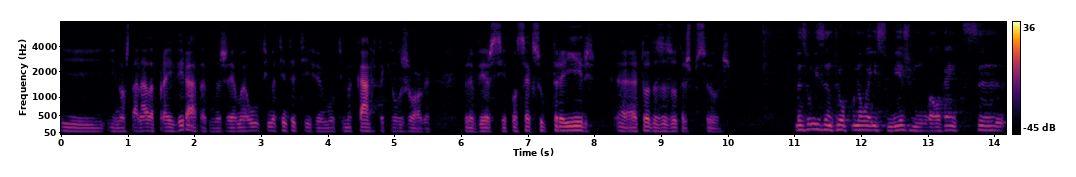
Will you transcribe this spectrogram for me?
E, e, não está nada para aí virada, mas é uma última tentativa, é uma última carta que ele joga para ver se a consegue subtrair uh, a todas as outras pessoas. Mas o misantropo não é isso mesmo? Alguém que se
